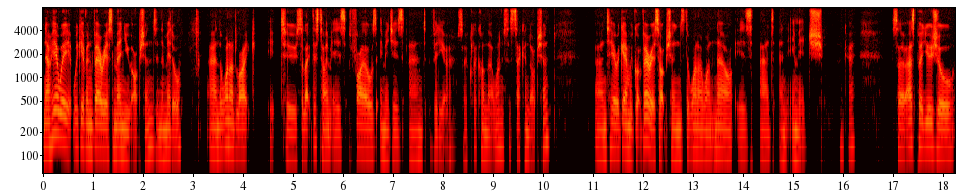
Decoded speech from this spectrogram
Now here we, we're given various menu options in the middle. And the one I'd like it to select this time is Files, Images and Video. So click on that one. It's the second option. And here again, we've got various options. The one I want now is add an image. Okay. So as per usual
